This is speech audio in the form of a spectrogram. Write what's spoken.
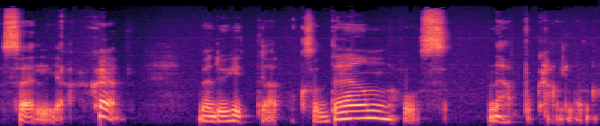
sälja själv. Men du hittar också den hos nätbokhandlarna.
